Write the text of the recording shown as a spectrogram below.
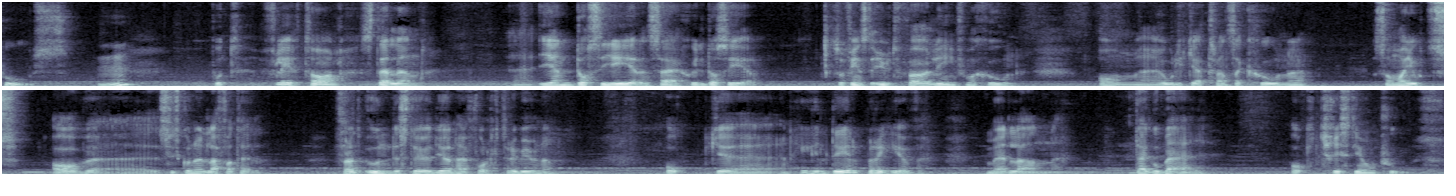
Pous. På ett flertal ställen eh, i en dossier, en särskild dossier, så finns det utförlig information om eh, olika transaktioner som har gjorts av eh, syskonen Lafatelle för att understödja den här folktribunen. Och eh, en hel del brev mellan Dagobert och Christian Pous.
